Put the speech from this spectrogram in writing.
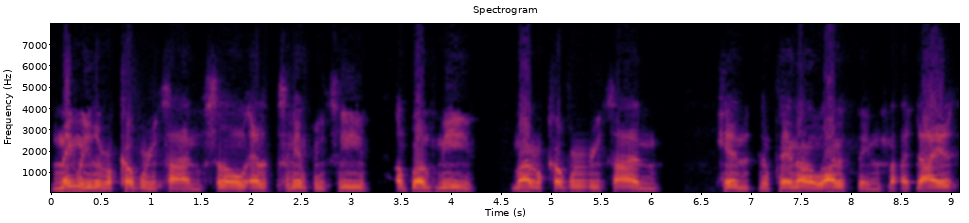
mainly the recovery time. So as an amputee above knee, my recovery time can depend on a lot of things, my diet,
